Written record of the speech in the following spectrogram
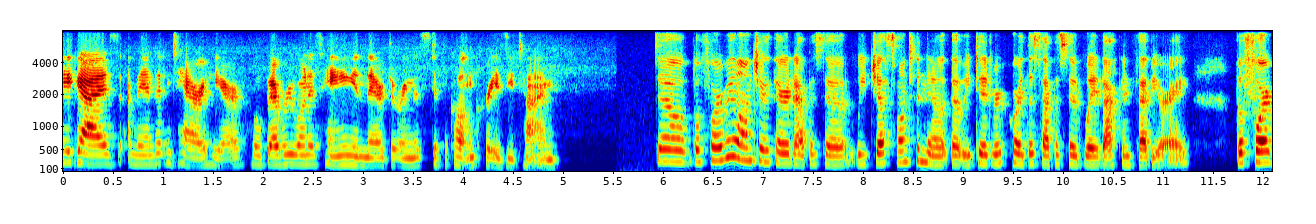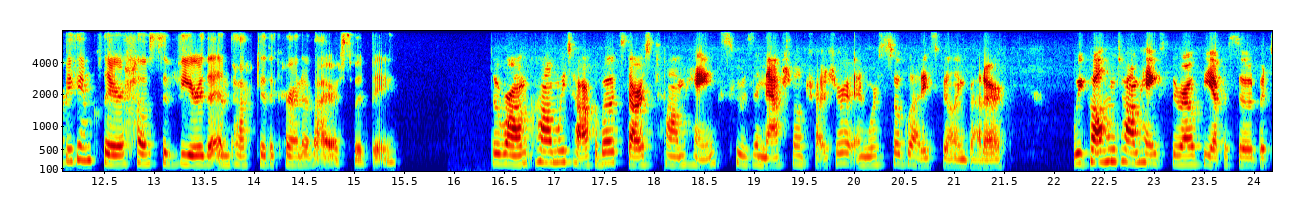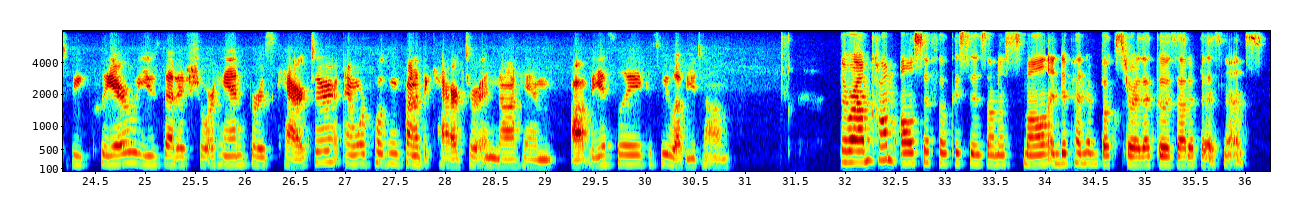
Hey guys, Amanda and Tara here. Hope everyone is hanging in there during this difficult and crazy time. So, before we launch our third episode, we just want to note that we did record this episode way back in February, before it became clear how severe the impact of the coronavirus would be. The rom com we talk about stars Tom Hanks, who is a national treasure, and we're so glad he's feeling better. We call him Tom Hanks throughout the episode, but to be clear, we use that as shorthand for his character, and we're poking fun at the character and not him, obviously, because we love you, Tom. The rom com also focuses on a small independent bookstore that goes out of business.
